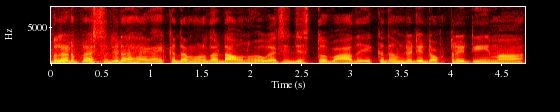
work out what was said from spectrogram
ਬਲੱਡ ਪ੍ਰੈਸ਼ਰ ਜਿਹੜਾ ਹੈਗਾ ਇੱਕਦਮ ਉਹਨਾਂ ਦਾ ਡਾਊਨ ਹੋ ਗਿਆ ਸੀ। ਜਿਸ ਤੋਂ ਬਾਅਦ ਇੱਕਦਮ ਜਿਹੜੀ ਡਾਕਟਰੀ ਟੀਮ ਆ,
